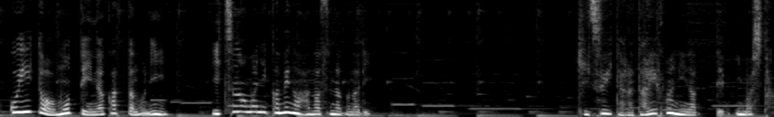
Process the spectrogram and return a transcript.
っこいいとは思っていなかったのに、いつの間にか目が離せなくなり、気づいたら大ファンになっていました。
